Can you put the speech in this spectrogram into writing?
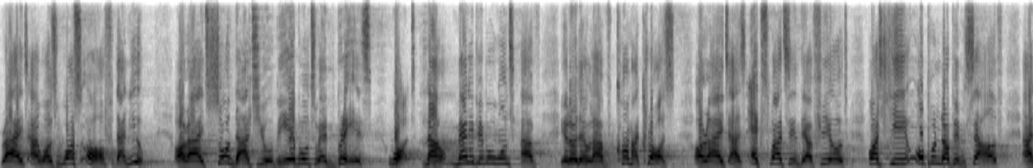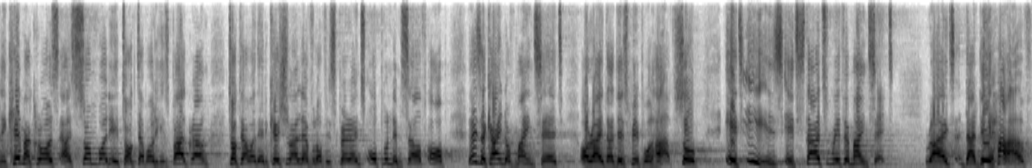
right, I was worse off than you all right, so that you'll be able to embrace what? Now, many people won't have, you know, they will have come across, all right, as experts in their field, but he opened up himself and he came across as somebody, he talked about his background, talked about the educational level of his parents, opened himself up. There's a kind of mindset, all right, that these people have. So it is, it starts with a mindset right, that they have,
